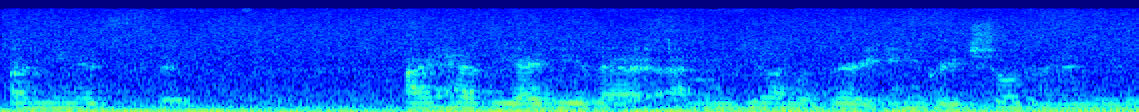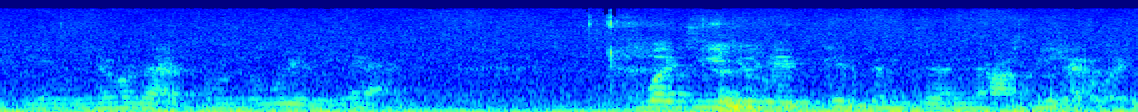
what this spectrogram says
I mean, it, it, I have the idea that I'm dealing with very angry children, and you, you know that from the way they act. What do you do to get them to not be that way?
